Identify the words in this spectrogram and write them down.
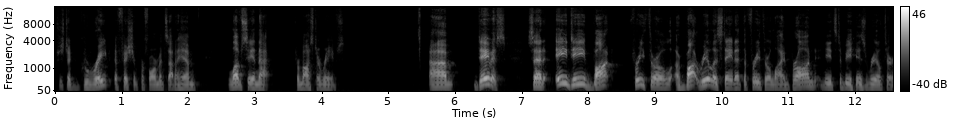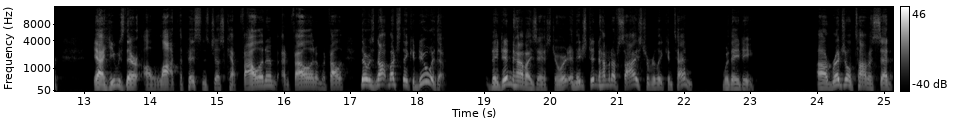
Just a great, efficient performance out of him. Love seeing that from Austin Reaves. Um, Davis said AD bought free throw or bought real estate at the free throw line. Bron needs to be his realtor. Yeah, he was there a lot. The Pistons just kept fouling him and fouling him and fouling. There was not much they could do with him. They didn't have Isaiah Stewart, and they just didn't have enough size to really contend with AD. Uh, Reginald Thomas said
